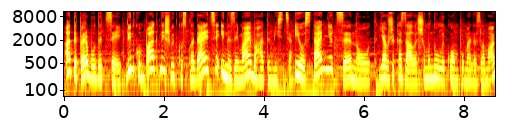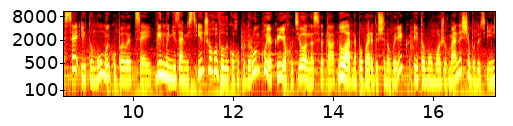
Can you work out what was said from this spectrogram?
А тепер буде цей. Він компактний, швидко складається і не займає багато місця. І останнє це ноут. Я вже казала, що минулий комп у мене зламався, і тому ми купили цей. Він мені замість іншого великого подарунку, який я хотіла на свята. Ну ладно, попереду ще новий рік, і тому може в мене ще будуть інші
